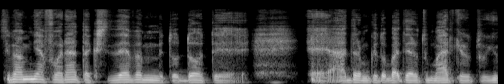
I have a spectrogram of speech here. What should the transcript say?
Θυμάμαι μια φορά ταξιδεύαμε με τον τότε ε, άντρα μου και τον πατέρα του Μάρκερ του γιου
